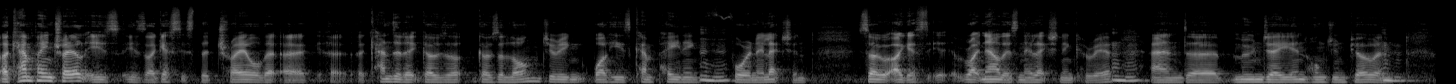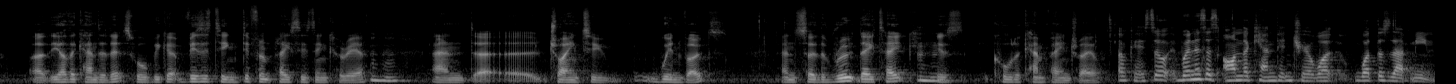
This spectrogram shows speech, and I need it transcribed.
A campaign trail is, is I guess, it's the trail that a, a, a candidate goes a, goes along during while he's campaigning for an election. So I guess it, right now there's an election in Korea, and uh, Moon Jae-in, Hong Jun-pyo, and uh, the other candidates will be go- visiting different places in Korea and uh, uh, trying to win votes. And so the route they take is called a campaign trail. Okay, so when it says on the campaign trail, what what does that mean?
